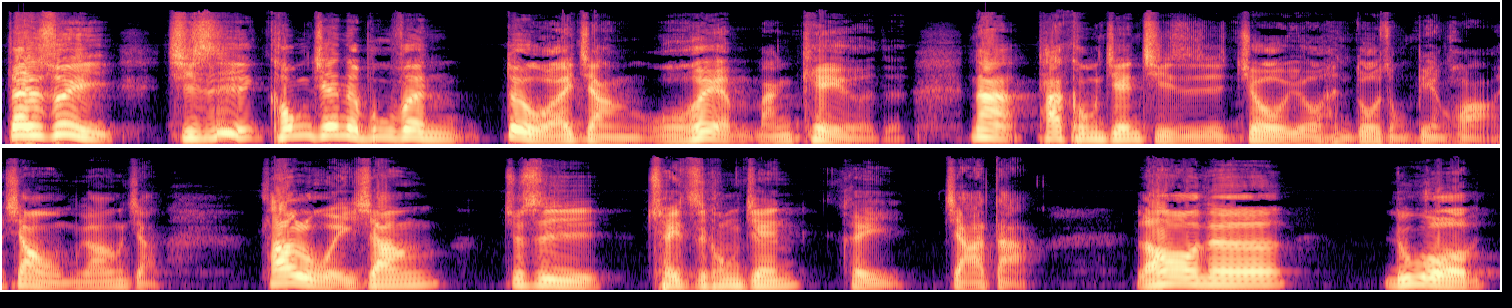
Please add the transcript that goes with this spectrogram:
但是，所以其实空间的部分。对我来讲，我会蛮 care 的。那它空间其实就有很多种变化，像我们刚刚讲，它的尾箱就是垂直空间可以加大，然后呢，如果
